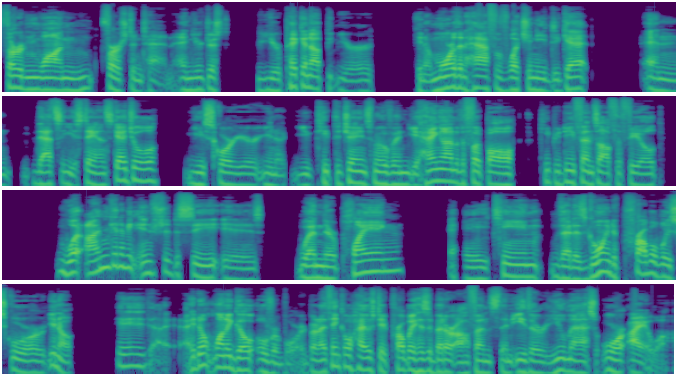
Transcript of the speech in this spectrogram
third and one, first and 10. And you're just, you're picking up your, you know, more than half of what you need to get. And that's. You stay on schedule. You score your, you know, you keep the chains moving. You hang on to the football, keep your defense off the field. What I'm going to be interested to see is when they're playing a team that is going to probably score, you know, it, I- don't want to go overboard, but I think Ohio State probably has a better offense than either UMass or Iowa,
